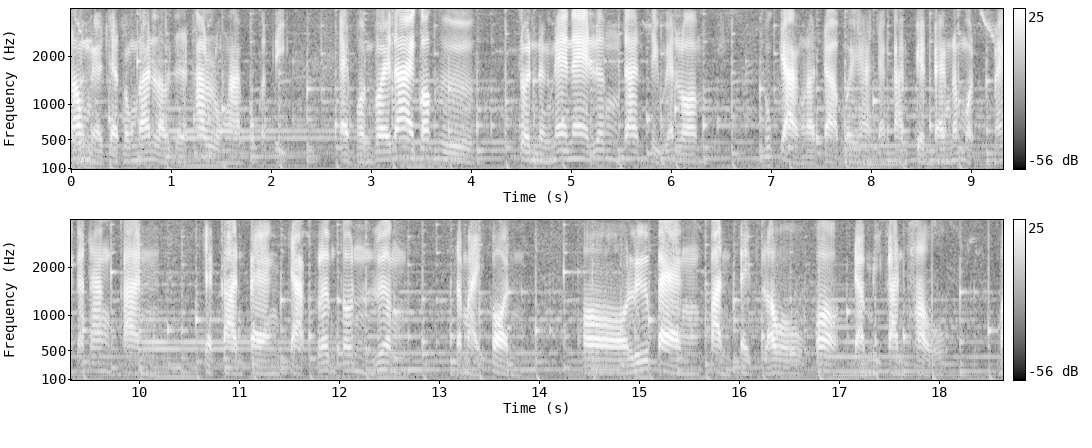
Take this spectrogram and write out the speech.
นอกเหนือจากตรงนั้นเราจะเข้าโรงงานปกติ แต่ผลพลอยได้ก็คือส่วนหนึ่งแน่ ๆ เรื่องด้านสิ่งแวดล้อม ทุกอย่างเราจะบริหารจัดการเปลี่ยนแปลงทั้งหมดแม้กระทั่งการจัดการแปลงจากเริ่มต้นเรื่องสมัยก่อน พอรื้อแปลงปั่นเสร็จเราก็จะมีการเผาใบ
